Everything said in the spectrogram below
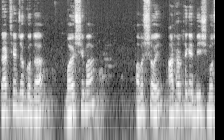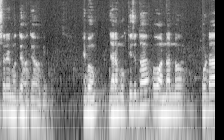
প্রার্থীর যোগ্যতা, বয়সসীমা অবশ্যই আঠারো থেকে বিশ বছরের মধ্যে হতে হবে। এবং যারা মুক্তিযোদ্ধা ও অন্যান্য কোটা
